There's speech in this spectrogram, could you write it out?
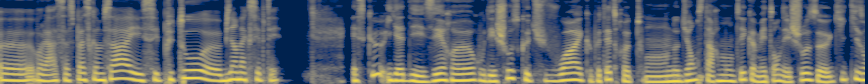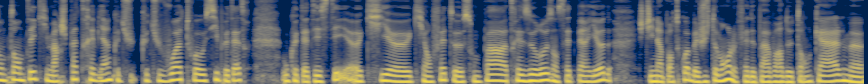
euh, voilà, ça se passe comme ça et c'est plutôt bien accepté. Est-ce qu'il y a des erreurs ou des choses que tu vois et que peut-être ton audience t'a remonté comme étant des choses euh, qu'ils ont tenté, qui marchent pas très bien, que tu, que tu vois toi aussi peut-être, ou que tu as testé, euh, qui, euh, qui en fait sont pas très heureuses en cette période? Je dis n'importe quoi, bah justement le fait de pas avoir de temps calme,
